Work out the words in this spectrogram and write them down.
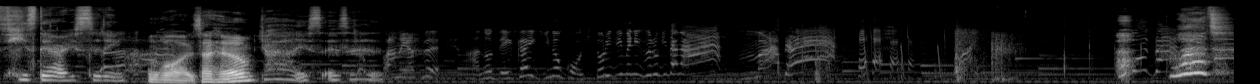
He's there, he's sitting. What, is that him? Yeah, it's, it's it. what?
